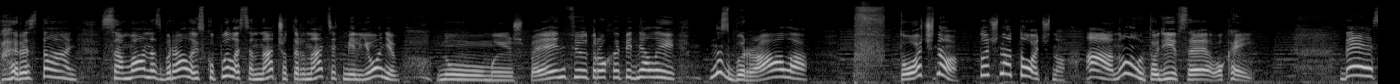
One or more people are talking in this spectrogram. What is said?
Перестань. Сама назбирала і скупилася на 14 мільйонів. Ну, ми ж пенсію трохи підняли, назбирала. Пф, точно? Точно, точно. А, ну тоді все окей. Десь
